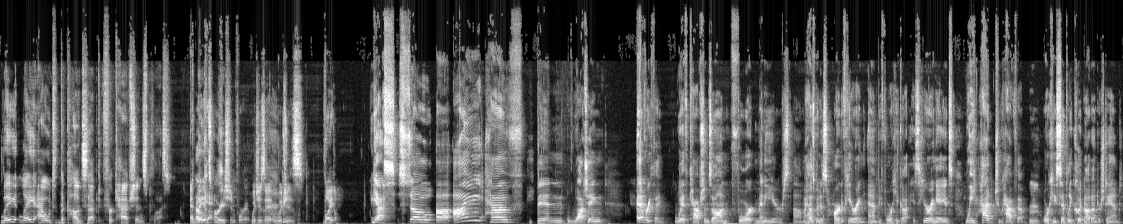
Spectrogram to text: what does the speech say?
lay lay out the concept for Captions Plus and the Okay. inspiration for it, which is it, which is vital. Yes. So uh, I have been watching everything with captions on for many years. Uh, my husband is hard of hearing, and before he got his hearing aids, we had to have them, or he simply could not understand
